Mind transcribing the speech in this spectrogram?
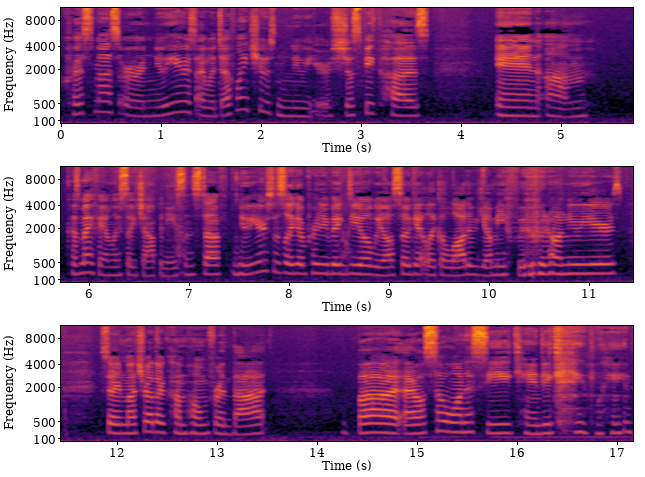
Christmas or New Year's, I would definitely choose New Year's just because in um because my family's like Japanese and stuff. New Year's is like a pretty big deal. We also get like a lot of yummy food on New Year's. So I'd much rather come home for that. But I also want to see Candy Cane Lane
